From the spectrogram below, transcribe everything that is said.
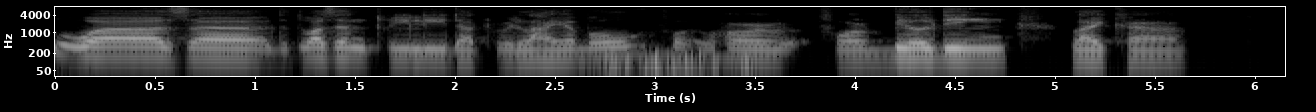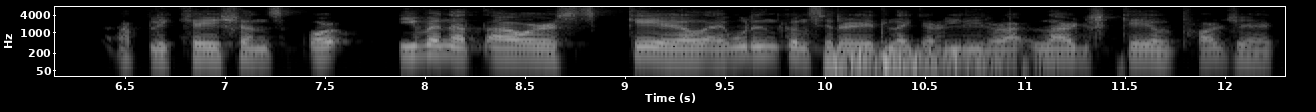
was uh, that wasn't really that reliable for for, for building like uh, applications or even at our scale. I wouldn't consider it like a really large scale project.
